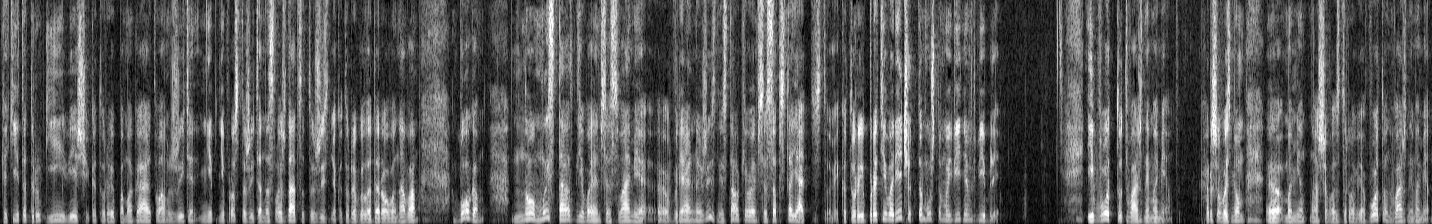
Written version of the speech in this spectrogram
Какие-то другие вещи, которые помогают вам жить, не, не просто жить, а наслаждаться наслаждаться той жизнью, которая была дарована вам Богом. Но мы сталкиваемся с вами э, в реальной жизни, сталкиваемся с обстоятельствами, которые противоречат тому, что мы видим в Библии. И вот тут важный момент. Хорошо, возьмем э, момент нашего здоровья. Вот он важный момент.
